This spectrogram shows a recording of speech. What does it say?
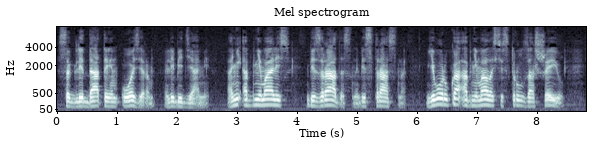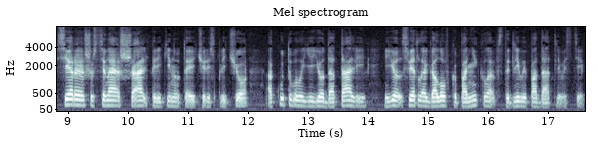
с оглядатаем озером, лебедями. Они обнимались безрадостно, бесстрастно. Его рука обнимала сестру за шею, серая шерстяная шаль, перекинутая через плечо, окутывала ее до талии, ее светлая головка поникла в стыдливой податливости.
